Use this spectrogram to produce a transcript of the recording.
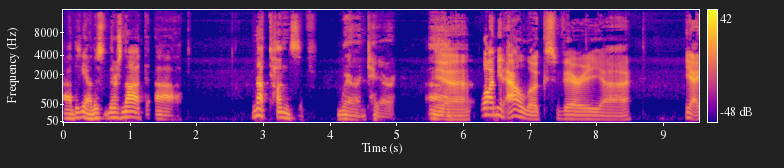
Uh, yeah, there's there's not uh, not tons of wear and tear. Um, yeah. Well, I mean, Al looks very. Uh, yeah,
